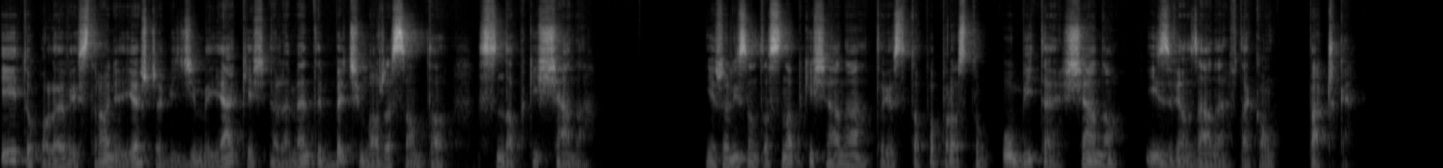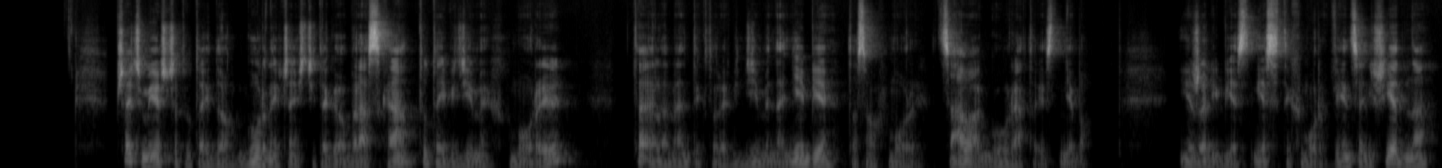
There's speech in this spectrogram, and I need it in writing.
I tu po lewej stronie jeszcze widzimy jakieś elementy, być może są to snopki siana. Jeżeli są to snopki siana, to jest to po prostu ubite siano i związane w taką paczkę. Przejdźmy jeszcze tutaj do górnej części tego obrazka. Tutaj widzimy chmury. Te elementy, które widzimy na niebie, to są chmury. Cała góra to jest niebo. Jeżeli jest, jest tych chmur więcej niż jedna,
